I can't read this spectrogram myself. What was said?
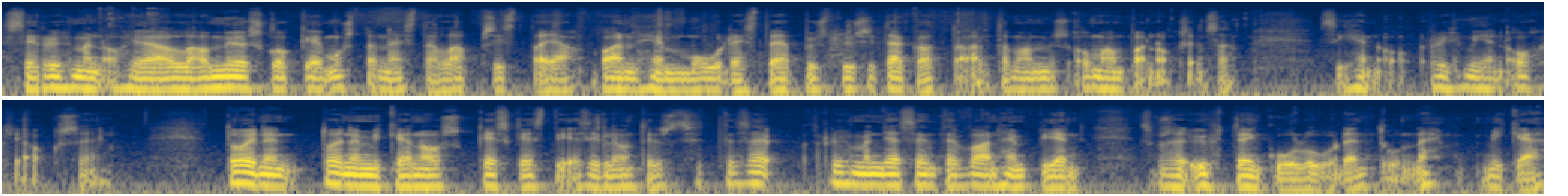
se ryhmänohjaajalla on myös kokemusta näistä lapsista ja vanhemmuudesta ja pystyy sitä kautta antamaan myös oman panoksensa siihen ryhmien ohjaukseen. Toinen, toinen mikä nousi keskeisesti esille, on tietysti sitten se ryhmän jäsenten vanhempien semmoisen yhteenkuuluvuuden tunne, mikä,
